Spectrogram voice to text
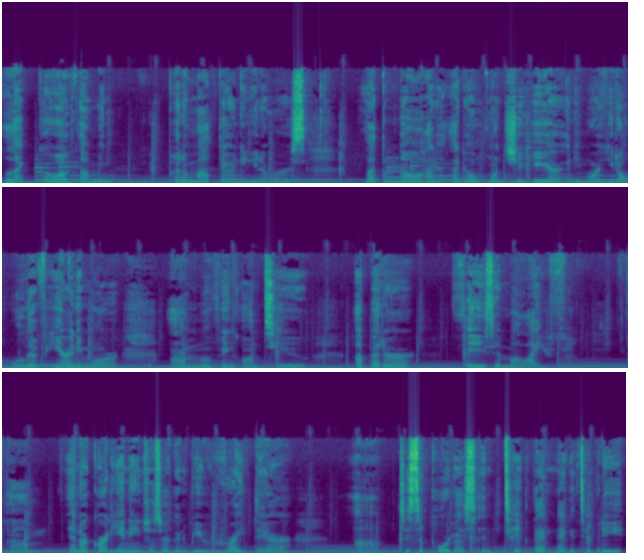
Let go of them and put them out there in the universe. Let them know I, I don't want you here anymore. You don't live here anymore. I'm moving on to a better phase in my life. Um, and our guardian angels are going to be right there um, to support us and take that negativity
